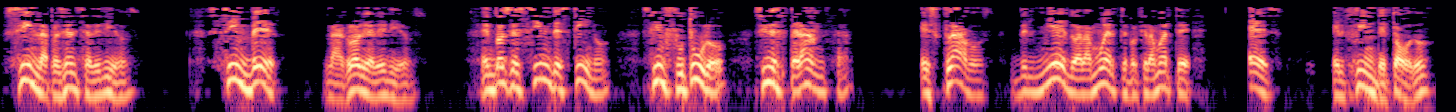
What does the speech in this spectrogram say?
sin la presencia de Dios, sin ver la gloria de Dios, entonces sin destino, sin futuro, sin esperanza, esclavos del miedo a la muerte, porque la muerte es el fin de todo,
